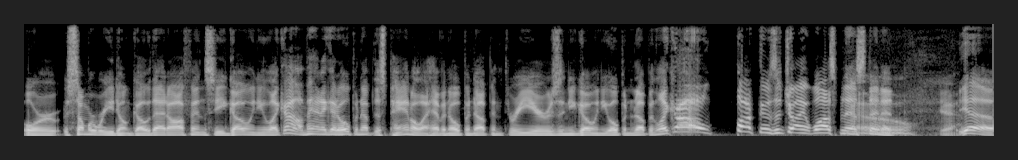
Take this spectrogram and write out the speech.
or somewhere where you don't go that often. So you go and you're like, oh man, I got to open up this panel I haven't opened up in three years. And you go and you open it up and like, oh fuck, there's a giant wasp nest no. in it. Yeah. Yeah.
